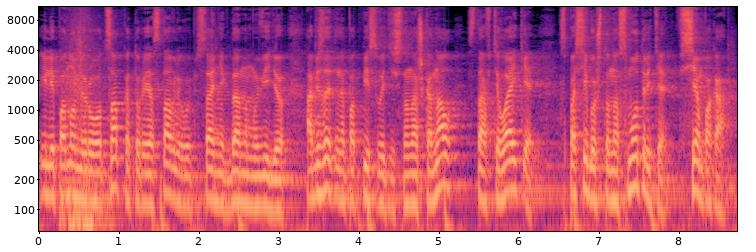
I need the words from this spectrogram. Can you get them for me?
или по номеру WhatsApp, который я оставлю в описании к данному видео. Обязательно подписывайтесь на наш канал, ставьте лайки. Спасибо, что нас смотрите. Всем пока!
